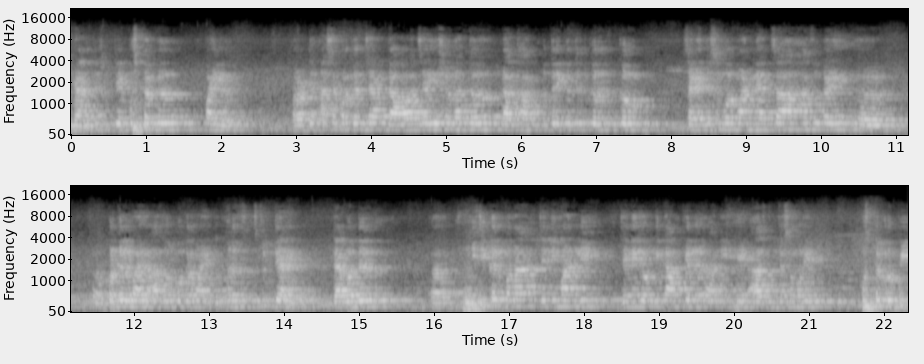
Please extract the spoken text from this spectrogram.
मी आता ते- पुस्तक पाहिलं. मला वाटतं अशा प्रकारच्या गावाच्या यशोगात गाथा कुठंतरी एकत्रित कर- करून सगळ्यांच्या समोर मांडण्याचा हा जो काही प्रकल्प आहे हा जो उपक्रम आहे तो खरंच स्तुत्य आहे. त्याबद्दल ही जी कल्पना ज्यांनी मांडली ज्यांनी याच्यावरती काम केलं आणि हे आज तुमच्यासमोर हे पुस्तकरूपी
